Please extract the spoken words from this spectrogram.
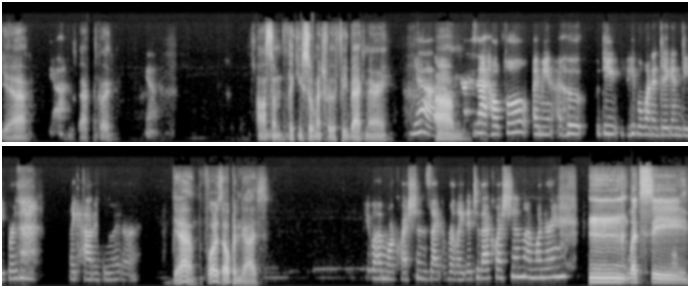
Yeah. Yeah. Exactly. Yeah. Awesome. Thank you so much for the feedback, Mary. Yeah. Um, Is that helpful? I mean, who do you, people want to dig in deeper than like how to do it or yeah the floor is open guys people have more questions like related to that question i'm wondering mm, let's see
